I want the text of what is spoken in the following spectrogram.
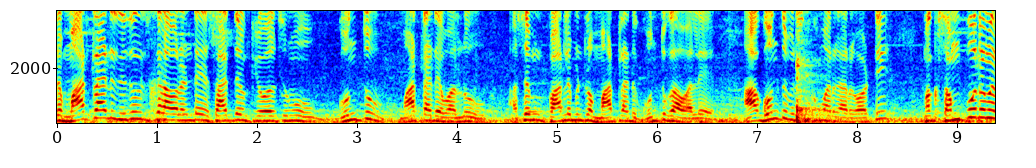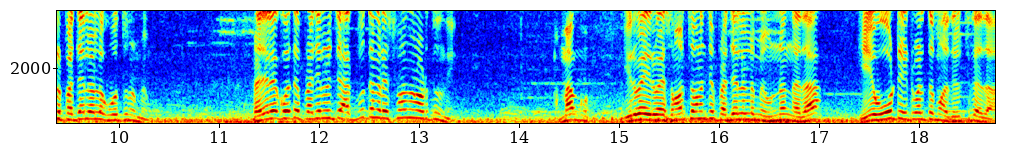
రేపు మాట్లాడి నిధులు తీసుకురావాలంటే సాధ్యం కేవలసము గొంతు మాట్లాడే వాళ్ళు అసెంబ్లీ పార్లమెంట్లో మాట్లాడే గొంతు కావాలి. ఆ గొంతు వినోద్ కుమార్ గారు కాబట్టి మాకు సంపూర్ణమైన ప్రజలలోకి పోతున్నాం మేము. ప్రజలకు పోతే ప్రజల నుంచి అద్భుతంగా రెస్పాన్స్ పడుతుంది. మాకు ఇరవై ఇరవై సంవత్సరాల నుంచి ప్రజలలో మేము ఉన్నాం కదా ఏ ఓటు ఎటు పడితే మాకు తెలుసు కదా.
